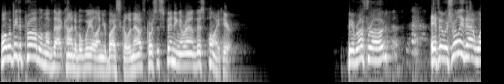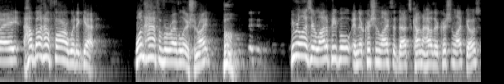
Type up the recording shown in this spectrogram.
What would be the problem of that kind of a wheel on your bicycle? And now, of course, it's spinning around this point here. Be a rough road. If it was really that way, how about how far would it get? One half of a revolution, right? Boom. You realize there are a lot of people in their Christian life that that's kind of how their Christian life goes?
